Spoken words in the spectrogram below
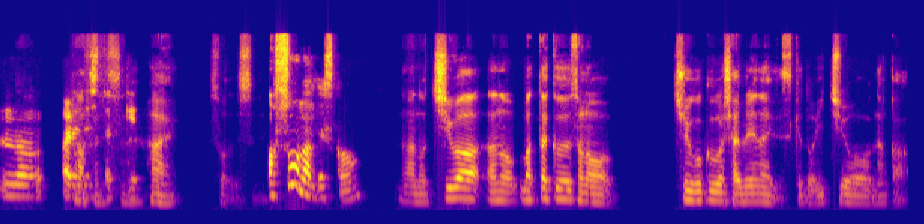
のあれでしたっけ？ねはい。そうですね。あ、そうなんですか？あの、血は、あの、全くその、中国語喋れないですけど、一応なんか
